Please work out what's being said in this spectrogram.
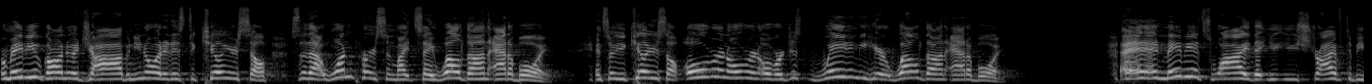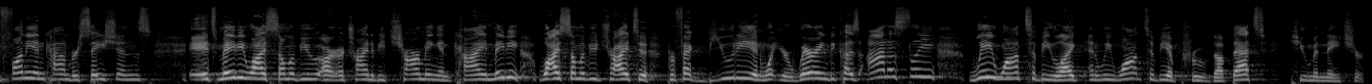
Or maybe you've gone to a job and you know what it is to kill yourself so that one person might say, Well done, attaboy. And so you kill yourself over and over and over, just waiting to hear, well done, attaboy. And maybe it's why that you, you strive to be funny in conversations. It's maybe why some of you are, are, trying to be charming and kind. Maybe why some of you try to perfect beauty in what you're wearing, because honestly, we want to be liked and we want to be approved of. That's human nature.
